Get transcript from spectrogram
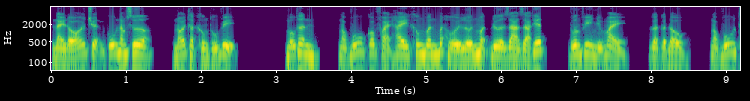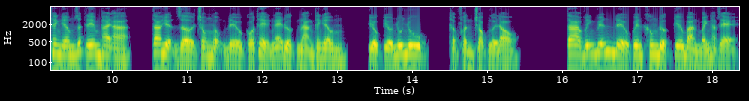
này đó chuyện cũ năm xưa, nói thật không thú vị. Mẫu thân, Ngọc Vũ có phải hay không vân bất hối lớn mật đưa ra giả thiết, Vương Phi như mày, gật gật đầu, Ngọc Vũ thanh âm rất êm thai à, ta hiện giờ trong ngộng đều có thể nghe được nàng thanh âm, tiểu kiều nhu nhu, thập phần chọc người đau. Ta vĩnh viễn đều quên không được kêu bàn bánh hạt rẻ,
